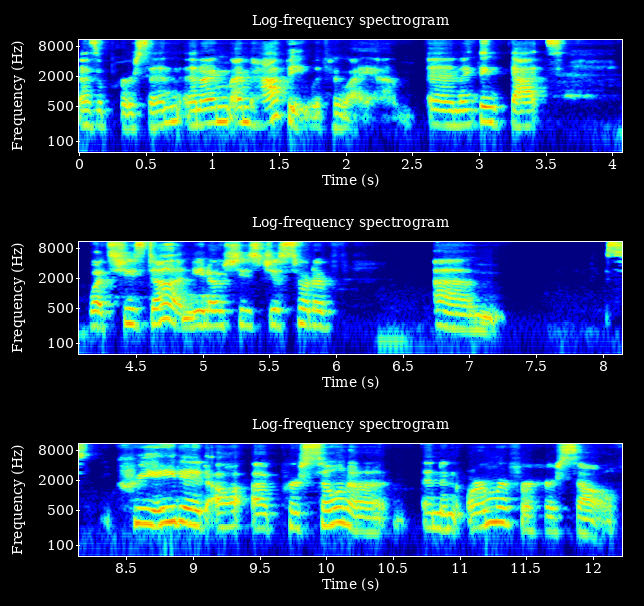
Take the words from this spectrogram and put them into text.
as a person, and I'm I'm happy with who I am, and I think that's what she's done. You know, she's just sort of. Um, created a, a persona and an armor for herself,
